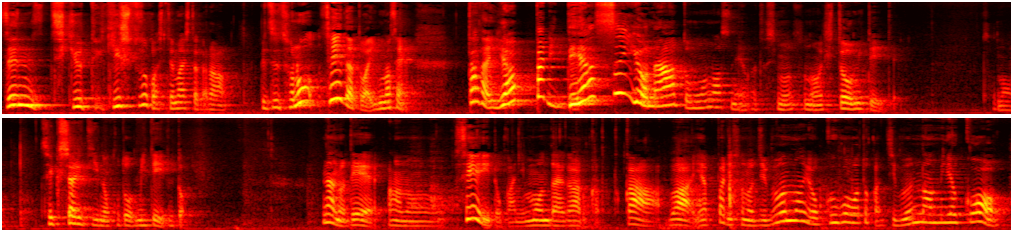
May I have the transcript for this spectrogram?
全子宮摘出とかしてましたから別にそのせいだとは言いません。ただやっぱり出やすいよなと思いますね私もその人を見ていて。そのセクシャリティのことを見ていると。なのであの生理とかに問題がある方とかはやっぱりその自分の欲望とか自分の魅力を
